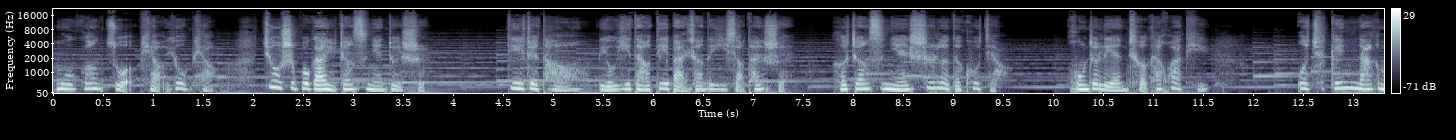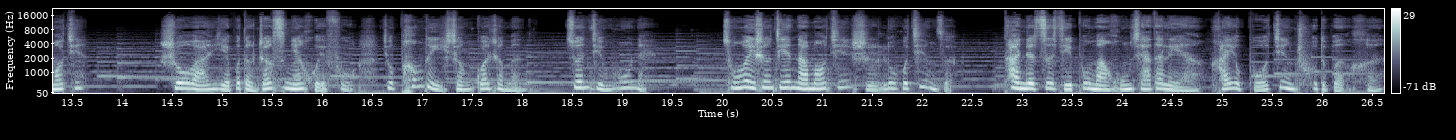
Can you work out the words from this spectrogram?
目光左瞟右瞟，就是不敢与张思年对视，低着头留意到地板上的一小滩水和张思年湿了的裤脚，红着脸扯开话题：“我去给你拿个毛巾。”说完也不等张思年回复，就砰的一声关上门，钻进屋内。从卫生间拿毛巾时路过镜子，看着自己布满红霞的脸，还有脖颈处的吻痕。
